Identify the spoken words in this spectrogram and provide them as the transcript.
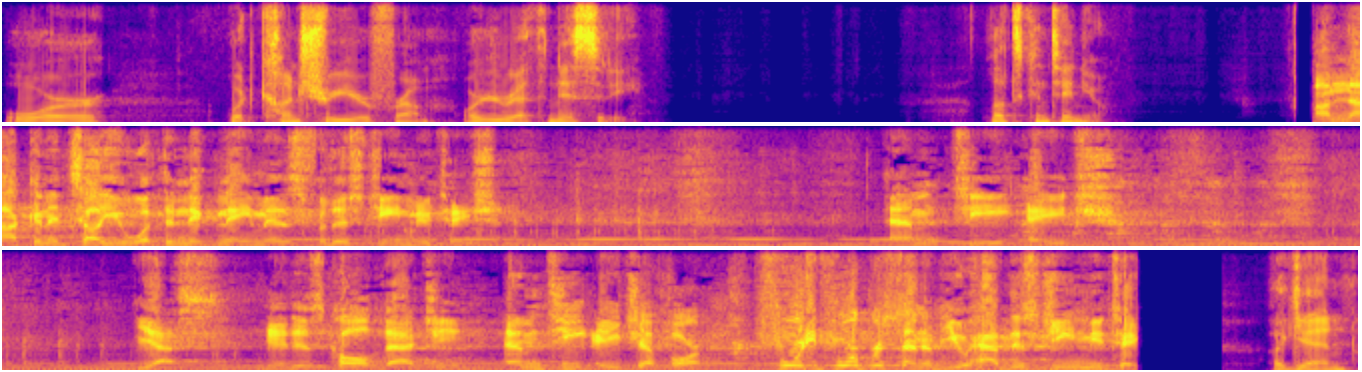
or what country you're from or your ethnicity. Let's continue. I'm not going to tell you what the nickname is for this gene mutation. MTH. Yes, it is called that gene. MTHFR. 44% of you have this gene mutation. Again,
